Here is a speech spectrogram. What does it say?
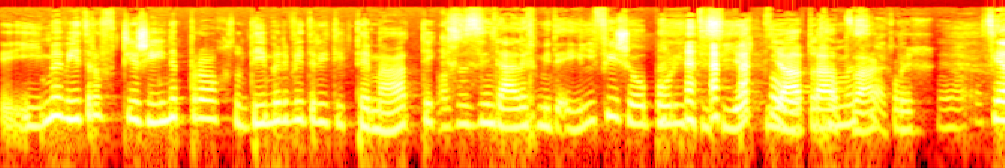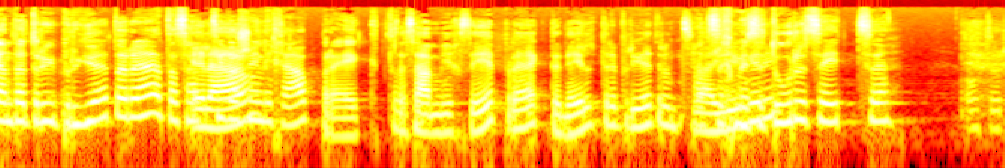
immer wieder auf die Schiene gebracht und immer wieder in die Thematik. Also Sie sind eigentlich mit Elfi schon politisiert worden, ja, tatsächlich. Ja. Sie haben da drei Brüder, das hat genau. Sie wahrscheinlich auch geprägt. Das hat mich sehr geprägt, einen älteren Brüder und zwei hat sich durchsetzen oder?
